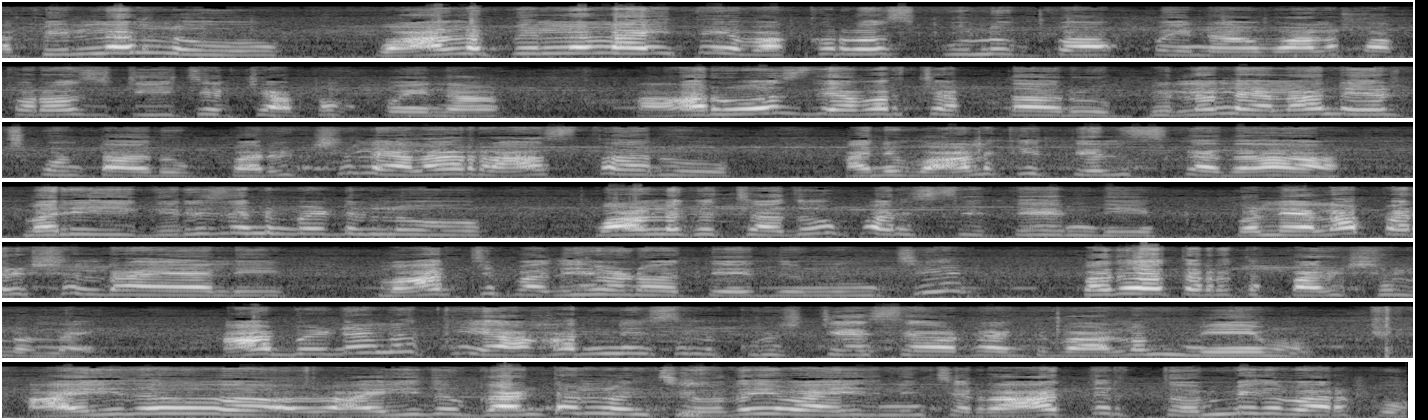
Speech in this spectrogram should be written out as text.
ఆ పిల్లలు వాళ్ళ పిల్లలు అయితే ఒక్కరోజు స్కూల్కి పోకపోయినా వాళ్ళకి ఒక్కరోజు టీచర్ చెప్పకపోయినా ఆ రోజు ఎవరు చెప్తారు? పిల్లలు ఎలా నేర్చుకుంటారు? పరీక్షలు ఎలా రాస్తారు? అని వాళ్ళకి తెలుసు కదా. మరి ఈ గిరిజన బిడ్డలు వాళ్ళకి చదువు పరిస్థితి ఏంది? వాళ్ళు ఎలా పరీక్షలు రాయాలి? మార్చి పదిహేడవ తేదీ నుంచి పదవ తరగతి పరీక్షలు ఉన్నాయి. ఆ బిడ్డలకి అహర్నిశలు కృషి చేసేటువంటి వాళ్ళం మేము. ఐదు ఐదు గంటల నుంచి ఉదయం ఐదు నుంచి రాత్రి తొమ్మిది వరకు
